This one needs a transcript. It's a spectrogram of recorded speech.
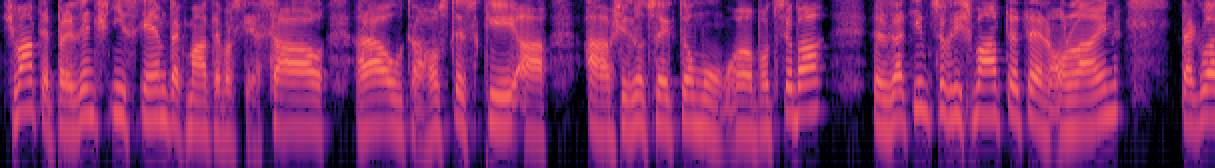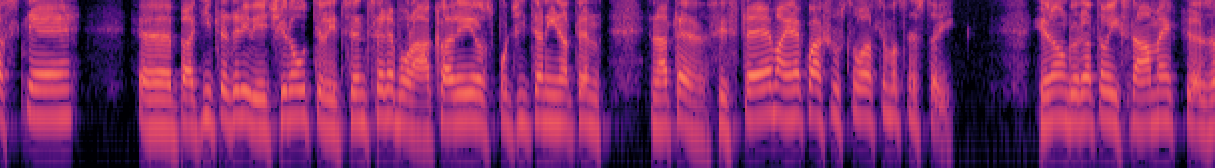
když máte prezenční sněm, tak máte prostě sál, raut a hostesky a, a všechno, co je k tomu eh, potřeba. Zatímco když máte ten online, tak vlastně eh, platíte tedy většinou ty licence nebo náklady rozpočítaný na ten, na ten systém a jinak váš to vlastně moc nestojí jenom do datových známek z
